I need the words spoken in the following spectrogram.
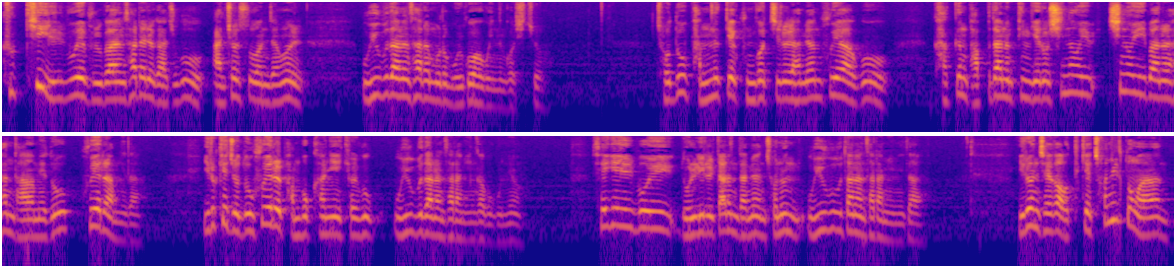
극히 일부에 불과한 사례를 가지고 안철수 원장을 우유부단한 사람으로 몰고 가고 있는 것이죠. 저도 밤늦게 군것질을 하면 후회하고 가끔 바쁘다는 핑계로 신호, 신호 위반을 한 다음에도 후회를 합니다. 이렇게 저도 후회를 반복하니 결국 우유부단한 사람인가 보군요. 세계일보의 논리를 따른다면 저는 우유부단한 사람입니다. 이런 제가 어떻게 천일 동안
